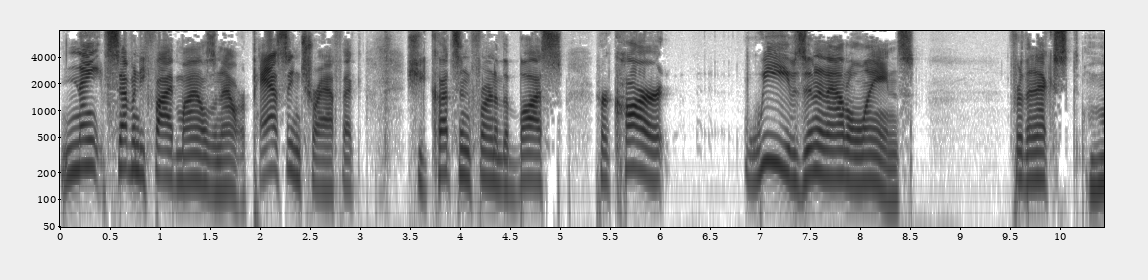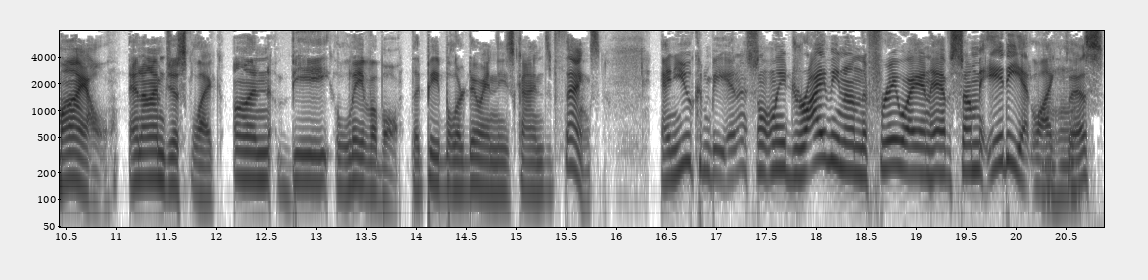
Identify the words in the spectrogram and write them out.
ni- 75 miles an hour, passing traffic. She cuts in front of the bus. Her car weaves in and out of lanes for the next mile. And I'm just like, unbelievable that people are doing these kinds of things. And you can be innocently driving on the freeway and have some idiot like this,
